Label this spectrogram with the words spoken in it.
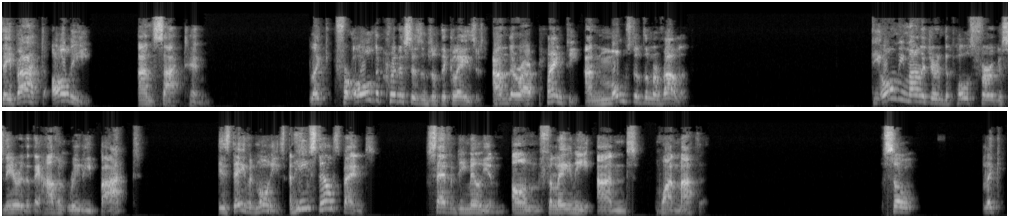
They backed Ollie and sacked him. Like for all the criticisms of the Glazers, and there are plenty, and most of them are valid. The only manager in the post Ferguson era that they haven't really backed is David Moyes, and he still spent 70 million on Fellaini and Juan Mata. So, like,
